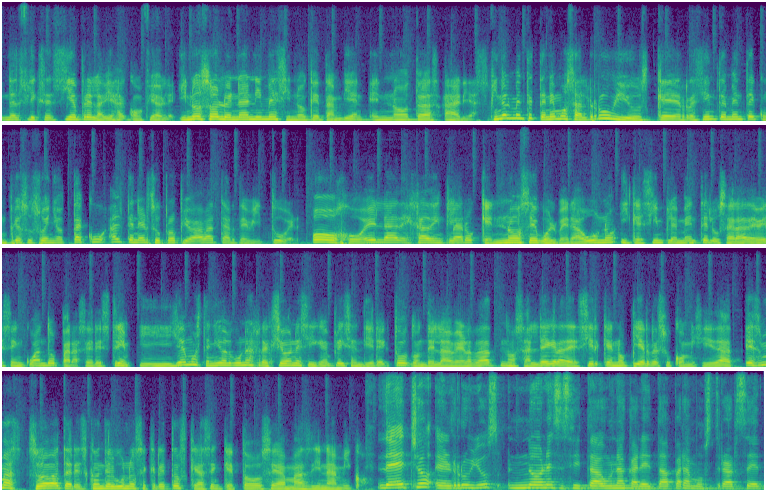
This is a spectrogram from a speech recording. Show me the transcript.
Netflix es siempre la vieja confiable. Y no solo en anime, sino que también en otras áreas. Finalmente tenemos al Rubius, que recientemente cumplió su sueño Taku al tener su propio avatar de VTuber. Ojo, él ha dejado en claro que no se volverá uno y que simplemente lo usará de vez en cuando para hacer stream. Y ya hemos tenido algunas reacciones y gameplays en directo donde la verdad nos alegra decir que no pierde su comicidad. Es más, su avatar esconde algunos secretos que hacen que todo sea más dinámico. De hecho, el Rubius no necesita una careta para mostrarse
